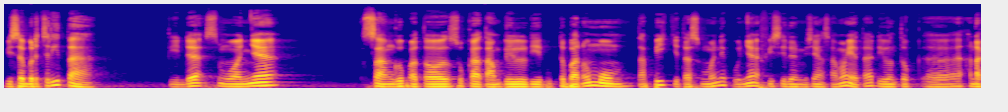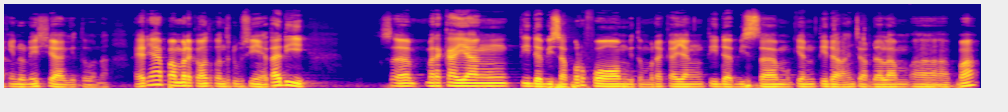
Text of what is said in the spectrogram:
bisa bercerita. Tidak semuanya sanggup atau suka tampil di depan umum, tapi kita semua ini punya visi dan misi yang sama ya tadi untuk eh, anak Indonesia gitu. Nah, akhirnya apa mereka untuk kontribusinya? Tadi se- mereka yang tidak bisa perform gitu, mereka yang tidak bisa mungkin tidak lancar dalam eh, apa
